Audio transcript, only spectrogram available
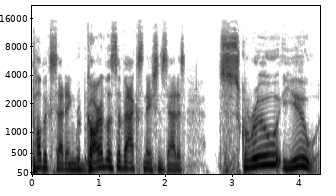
public setting, regardless of vaccination status. Screw you.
